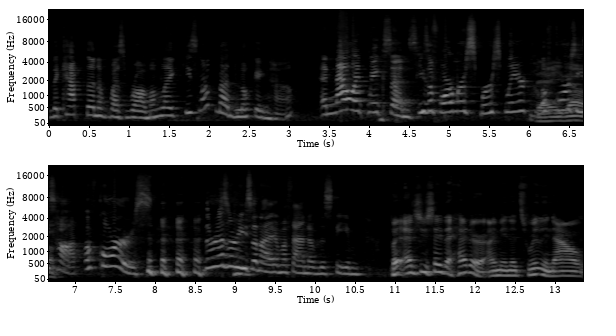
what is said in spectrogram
the captain of West Brom. I'm like, he's not bad looking, huh? And now it makes sense. He's a former Spurs player. There of course he's hot. Of course. there is a reason I am a fan of this team. But as you say, the header, I mean, it's really now,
